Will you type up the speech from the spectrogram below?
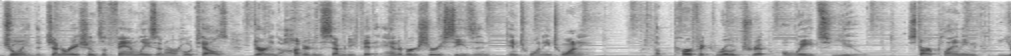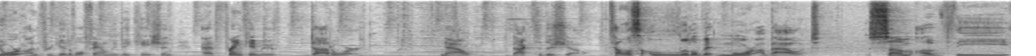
Join the generations of families in our hotels during the 175th anniversary season in 2020. The perfect road trip awaits you. Start planning your unforgettable family vacation at frankenmuth.org. Now, back to the show. Tell us a little bit more about some of the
